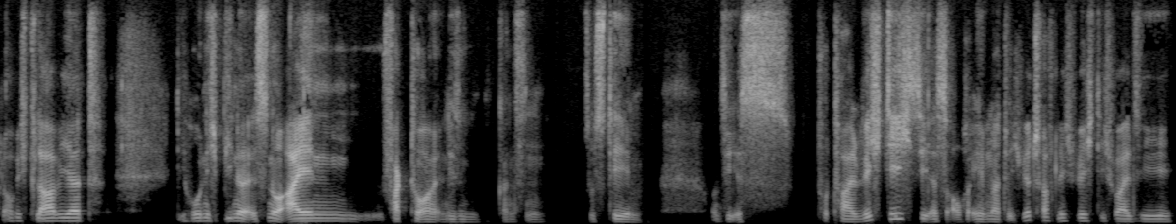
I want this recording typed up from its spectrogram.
glaube ich, klar wird. Die Honigbiene ist nur ein Faktor in diesem ganzen System. Und sie ist total wichtig. Sie ist auch eben natürlich wirtschaftlich wichtig, weil sie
